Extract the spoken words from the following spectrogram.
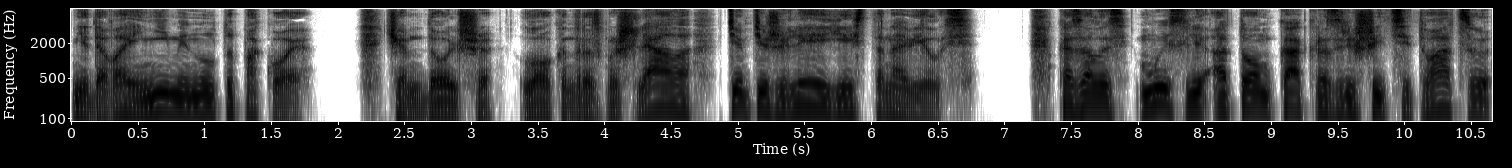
не давая ни минуты покоя. Чем дольше Локон размышляла, тем тяжелее ей становилось. Казалось, мысли о том, как разрешить ситуацию,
